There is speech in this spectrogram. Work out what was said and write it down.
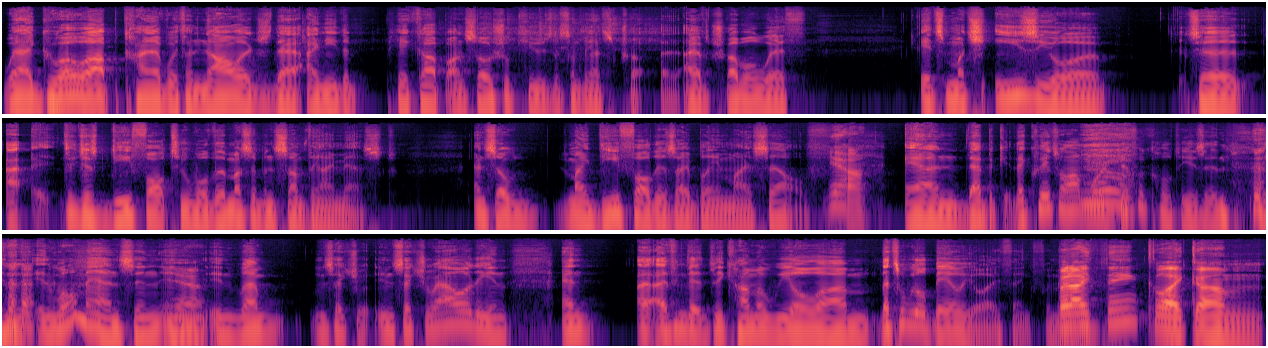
when I grow up, kind of with a knowledge that I need to pick up on social cues. That's something that's tr- I have trouble with. It's much easier to uh, to just default to well, there must have been something I missed, and so my default is I blame myself yeah. and that bec- that creates a lot more difficulties in in, in romance and in Yeah. in, in, sexual in sexuality and and I, I think that's become a real um that's a real barrier I think for me. But I think like um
